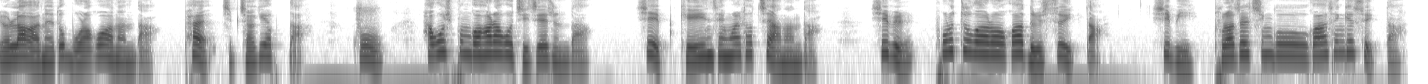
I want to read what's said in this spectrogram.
연락 안 해도 뭐라고 안 한다. 8. 집착이 없다. 9. 하고 싶은 거 하라고 지지해준다. 10. 개인 생활 터치 안 한다. 11. 포르투갈어가 늘 수 있다. 12. 브라질 친구가 생길 수 있다.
